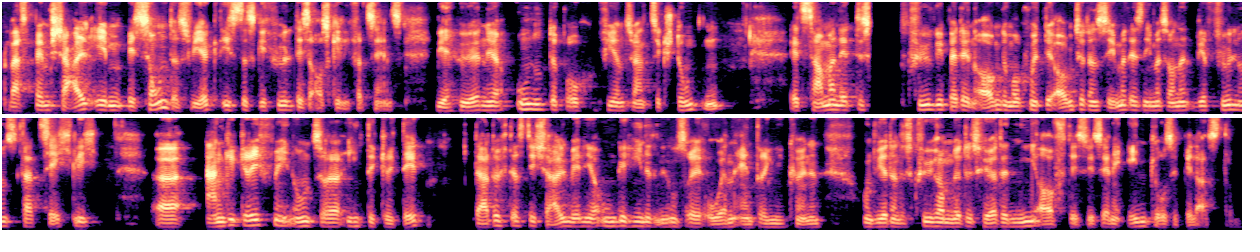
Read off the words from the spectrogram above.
Was beim Schall eben besonders wirkt, ist das Gefühl des Ausgeliefertseins. Wir hören ja ununterbrochen 24 Stunden. Jetzt haben wir nicht das Gefühl wie bei den Augen, da machen wir die Augen zu, dann sehen wir das nicht mehr, sondern wir fühlen uns tatsächlich äh, angegriffen in unserer Integrität, dadurch, dass die Schallwellen ja ungehindert in unsere Ohren eindringen können und wir dann das Gefühl haben, nur das hört ja nie auf, das ist eine endlose Belastung.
